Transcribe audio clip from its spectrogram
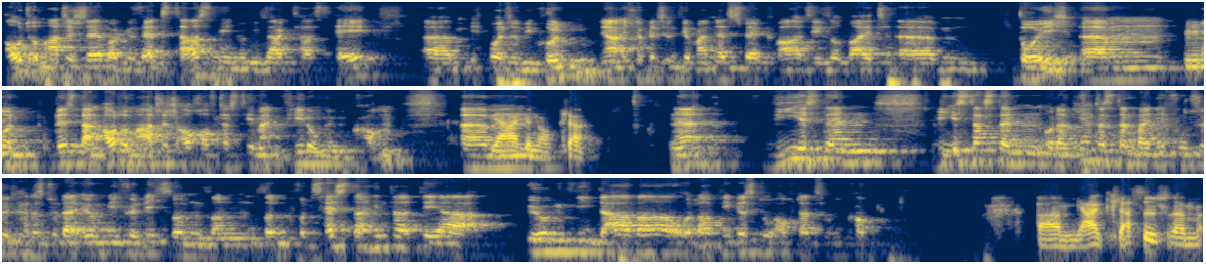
automatisch selber gesetzt hast, indem du gesagt hast, hey, ähm, ich wollte die Kunden, ja, ich habe jetzt irgendwie mein Netzwerk quasi soweit ähm, durch ähm, mhm. und bist dann automatisch auch auf das Thema Empfehlungen gekommen. Ähm, ja, genau, klar. Ne, wie ist denn, wie ist das denn oder wie hat das dann bei dir funktioniert? Hattest du da irgendwie für dich so einen, so einen, so einen Prozess dahinter, der irgendwie da war oder wie bist du auch dazu gekommen? Ähm, ja, klassisch. Ähm,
